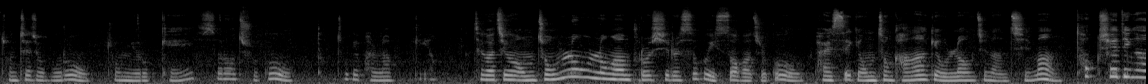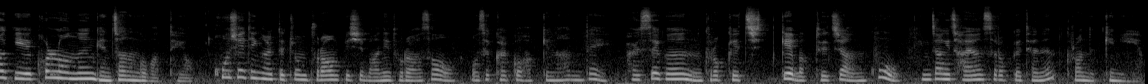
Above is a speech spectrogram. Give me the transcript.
전체적으로 좀 이렇게 쓸어주고 턱 쪽에 발라볼게요. 제가 지금 엄청 훌렁훌렁한 브러쉬를 쓰고 있어가지고 발색이 엄청 강하게 올라오진 않지만 턱 쉐딩하기에 컬러는 괜찮은 것 같아요. 코 쉐딩할 때 좀 브라운빛이 많이 돌아서 어색할 것 같기는 한데 발색은 그렇게 짙게 막 되지 않고 굉장히 자연스럽게 되는 그런 느낌이에요.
